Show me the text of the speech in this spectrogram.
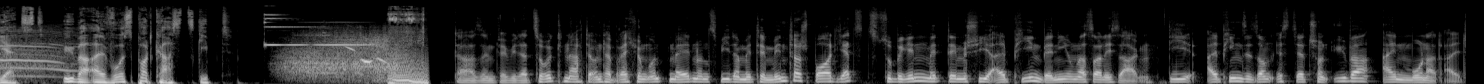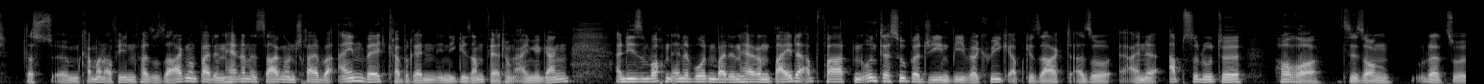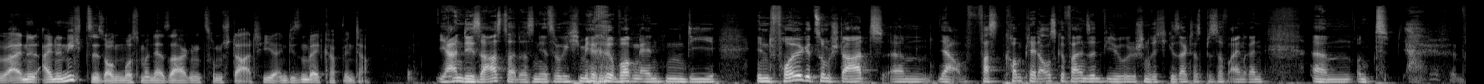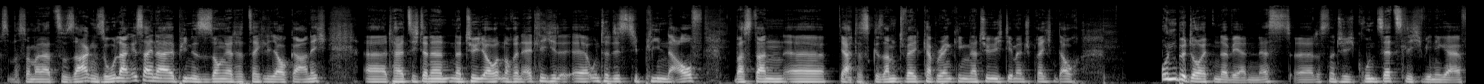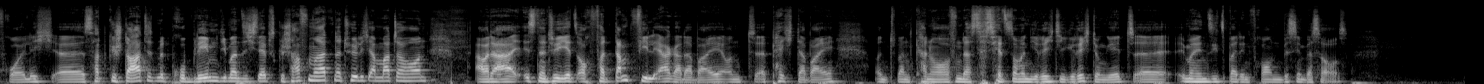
Jetzt. Überall, wo es Podcasts gibt. Da sind wir wieder zurück nach der Unterbrechung und melden uns wieder mit dem Wintersport. Jetzt zu Beginn mit dem Ski Alpin, Benny. Und was soll ich sagen? Die Alpinsaison ist jetzt schon über einen Monat alt. Das ähm, kann man auf jeden Fall so sagen. Und bei den Herren ist sage und schreibe ein Weltcuprennen in die Gesamtwertung eingegangen. An diesem Wochenende wurden bei den Herren beide Abfahrten und der Super G in Beaver Creek abgesagt. Also eine absolute Horrorsaison oder zu, eine, eine Nicht-Saison, muss man ja sagen, zum Start hier in diesem Weltcup-Winter. Ja, ein Desaster. Das sind jetzt wirklich mehrere Wochenenden, die in Folge zum Start ähm, ja fast komplett ausgefallen sind, wie du schon richtig gesagt hast, bis auf ein Rennen. Ähm, und ja, was, was soll man dazu sagen? So lang ist eine alpine Saison ja tatsächlich auch gar nicht. Äh, teilt sich dann natürlich auch noch in etliche äh, Unterdisziplinen auf, was dann äh, ja das Gesamtweltcup-Ranking natürlich dementsprechend auch unbedeutender werden lässt. Äh, das ist natürlich grundsätzlich weniger erfreulich. Äh, es hat gestartet mit Problemen, die man sich selbst geschaffen hat, natürlich am Matterhorn. Aber da ist natürlich jetzt auch verdammt viel Ärger dabei und äh, Pech dabei. Und man kann hoffen, dass das jetzt noch in die richtige Richtung geht. immerhin sieht es bei den Frauen ein bisschen besser aus.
